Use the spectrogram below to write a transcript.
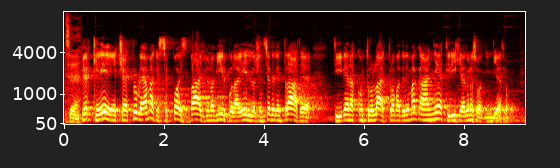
sì. perché c'è il problema che se poi sbagli una virgola e l'agenzia delle entrate ti viene a controllare e trova delle magagne, ti richiedono i soldi indietro.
